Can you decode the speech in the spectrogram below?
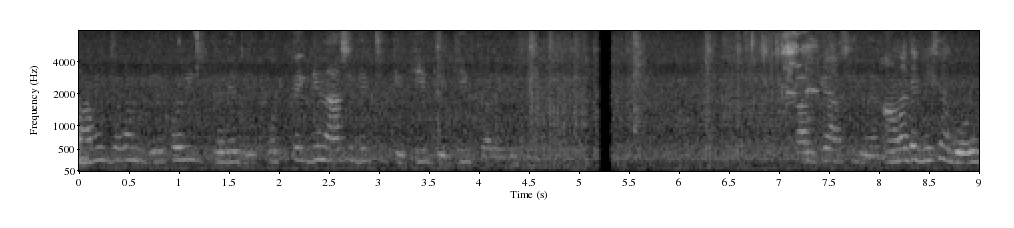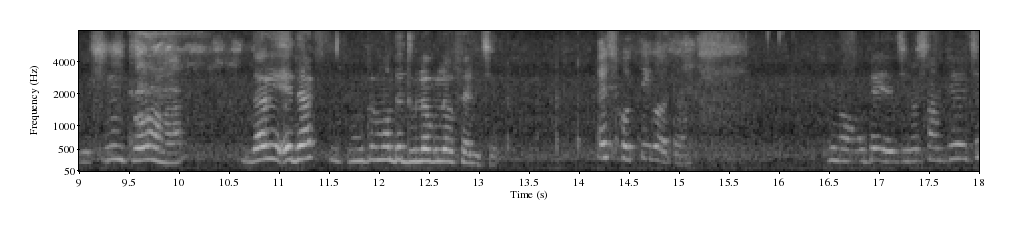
আমি যখন বিয়ে করি ফেলে দিই। প্রত্যেকদিন আসি দেখছি টিকি টিকি করে। দেখি। কালকে আসি না। আমাদের বিছানা গরু বিছানা করো না। দেখ এ দেখ মুখের মধ্যে ধুলোগুলো ফেলছে। এই সত্যি কথা। শান্তি হয়েছে?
